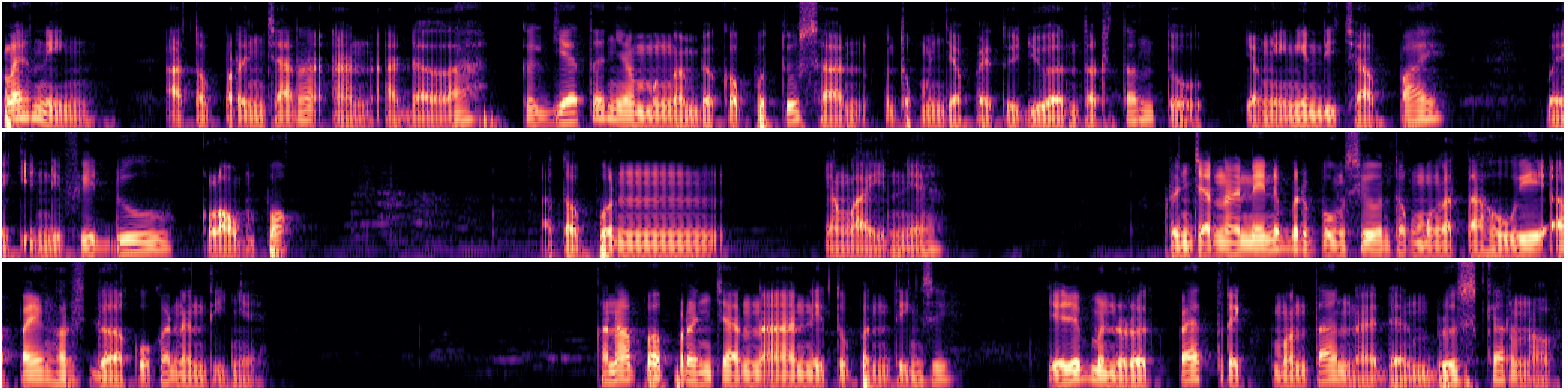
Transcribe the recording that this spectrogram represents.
Planning atau perencanaan adalah kegiatan yang mengambil keputusan untuk mencapai tujuan tertentu yang ingin dicapai baik individu, kelompok, ataupun yang lainnya. Perencanaan ini berfungsi untuk mengetahui apa yang harus dilakukan nantinya. Kenapa perencanaan itu penting sih? Jadi menurut Patrick Montana dan Bruce Kernoff,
